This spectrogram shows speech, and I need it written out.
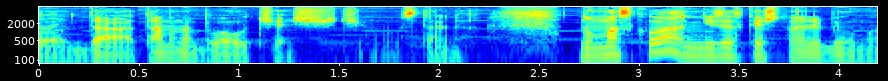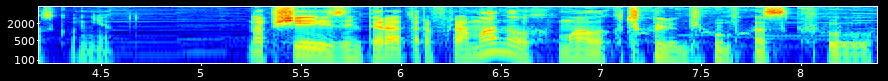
бывала. Да, там она бывала чаще, чем в остальных. Но Москва, нельзя сказать, что она любила Москву, нет. Вообще из императоров Романовых мало кто любил Москву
